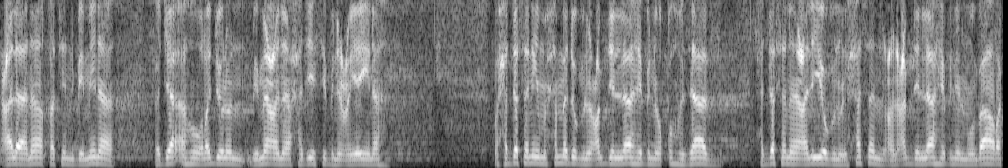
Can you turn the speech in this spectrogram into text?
على ناقة بمنى فجاءه رجل بمعنى حديث ابن عيينة. وحدثني محمد بن عبد الله بن قهزاذ حدثنا علي بن الحسن عن عبد الله بن المبارك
